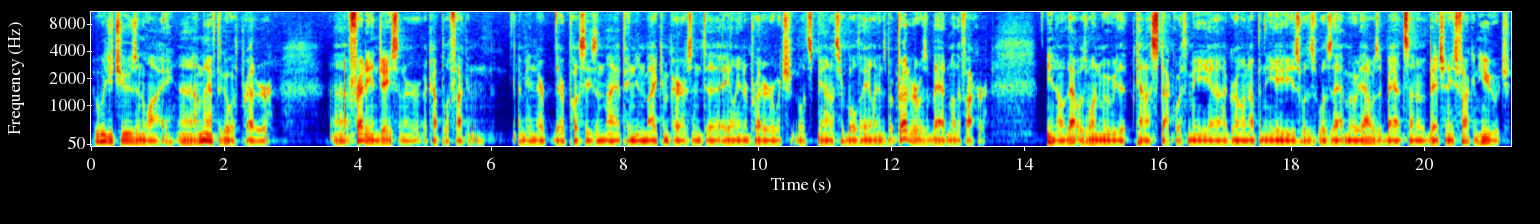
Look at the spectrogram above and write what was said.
who would you choose and why? Uh, I'm going to have to go with Predator. Uh, Freddy and Jason are a couple of fucking. I mean, they're they're pussies in my opinion by comparison to Alien and Predator, which let's be honest, they're both aliens. But Predator was a bad motherfucker. You know, that was one movie that kind of stuck with me uh, growing up in the '80s. Was was that movie? That was a bad son of a bitch, and he's fucking huge.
